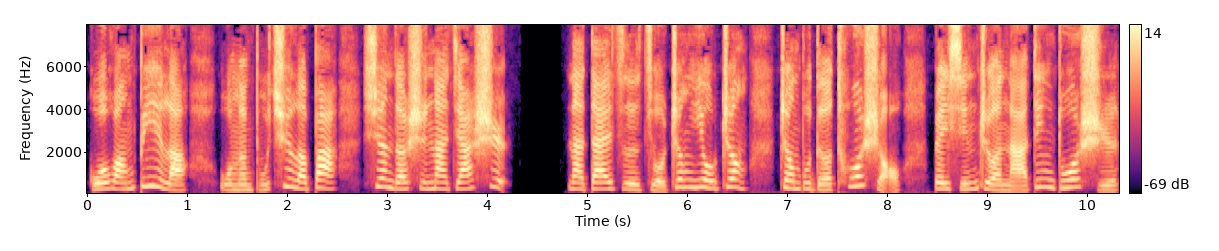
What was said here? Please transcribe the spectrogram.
国王毙了，我们不去了罢。炫的是那家事。那呆子左挣右挣，挣不得脱手，被行者拿定多时，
